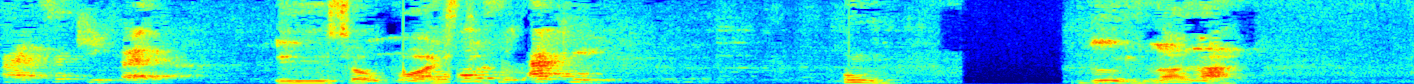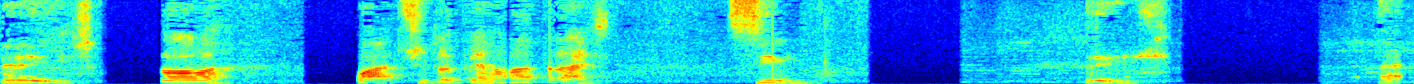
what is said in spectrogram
Ah, essa aqui, pera. Isso, é o confusa. Aqui. Um. Dois. Devagar. Três. Cola. Quatro. Chuta a perna lá atrás. Cinco. Seis. Sete.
